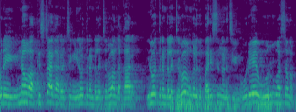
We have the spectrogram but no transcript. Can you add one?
ஒரு இனோவா கிறிஸ்டா கார் வச்சுங்க இருபத்தி ரெண்டு லட்ச ரூபா அந்த கார். இருபத்தி ரெண்டு லட்ச ரூபா உங்களுக்கு பரிசுன்னு நினச்சிக்கோங்க. ஒரே ஒரு வசனம்.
